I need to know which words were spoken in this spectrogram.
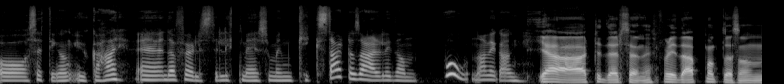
og sette i gang uka her. Eh, da føles det litt mer som en kickstart, og så er det litt sånn wow, nå er vi i gang. Jeg er til dels enig, fordi det er på en måte sånn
